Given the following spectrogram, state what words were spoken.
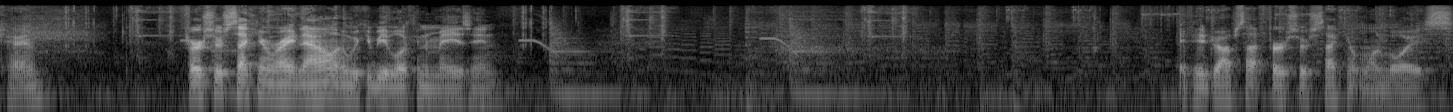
Okay. First or second right now, and we could be looking amazing. If he drops that first or second one, boys.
